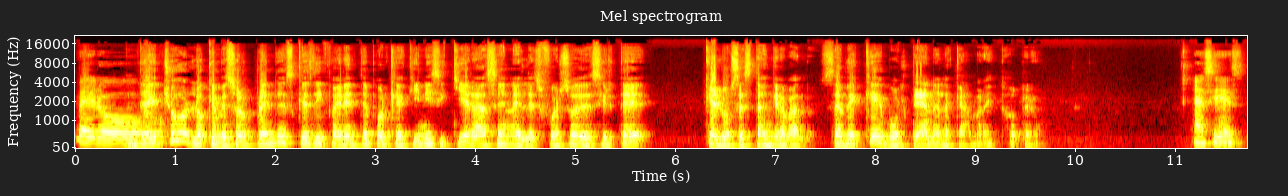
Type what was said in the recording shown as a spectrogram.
Pero. De hecho, lo que me sorprende es que es diferente porque aquí ni siquiera hacen el esfuerzo de decirte que los están grabando. Se ve que voltean a la cámara y todo, pero. Así es.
